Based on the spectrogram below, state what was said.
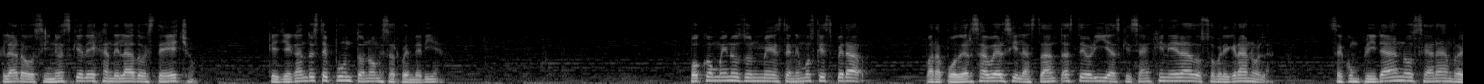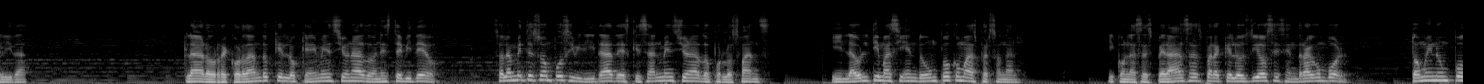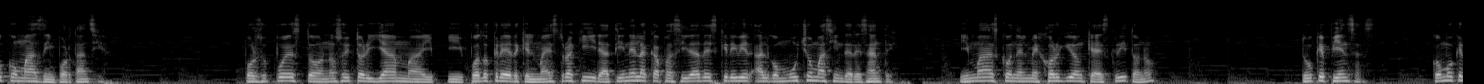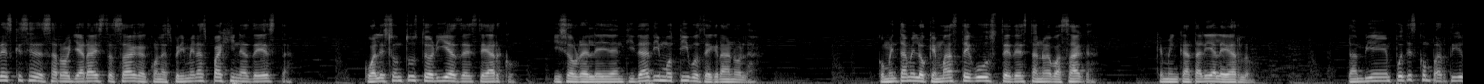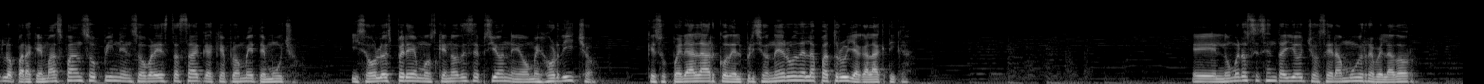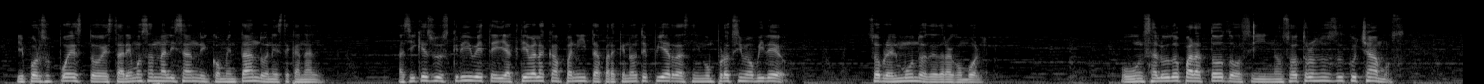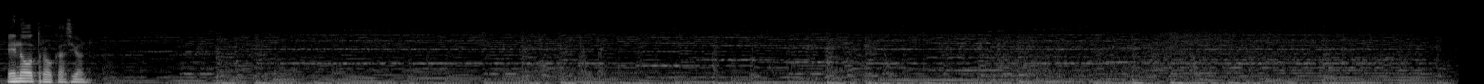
Claro, si no es que dejan de lado este hecho, que llegando a este punto no me sorprendería. Poco menos de un mes tenemos que esperar para poder saber si las tantas teorías que se han generado sobre Granola se cumplirán o se harán realidad. Claro, recordando que lo que he mencionado en este video solamente son posibilidades que se han mencionado por los fans, y la última siendo un poco más personal, y con las esperanzas para que los dioses en Dragon Ball tomen un poco más de importancia. Por supuesto, no soy Toriyama y, puedo creer que el maestro Akira tiene la capacidad de escribir algo mucho más interesante, y más con el mejor guion que ha escrito, ¿no? ¿Tú qué piensas? ¿Cómo crees que se desarrollará esta saga con las primeras páginas de esta? ¿Cuáles son tus teorías de este arco? Y sobre la identidad y motivos de Granola. Coméntame lo que más te guste de esta nueva saga, que me encantaría leerlo. También puedes compartirlo para que más fans opinen sobre esta saga que promete mucho. Y solo esperemos que no decepcione, o mejor dicho, que supere al arco del prisionero de la patrulla galáctica. El número 68 será muy revelador, y por supuesto estaremos analizando y comentando en este canal. Así que suscríbete y activa la campanita para que no te pierdas ningún próximo video sobre el mundo de Dragon Ball. Un saludo para todos y nosotros nos escuchamos en otra ocasión.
